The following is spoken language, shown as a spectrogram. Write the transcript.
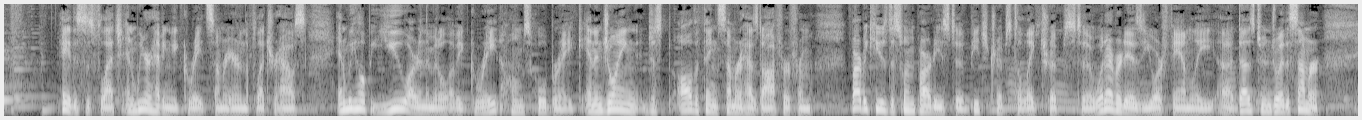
Hey, this is Fletch, and we are having a great summer here in the Fletcher house. And we hope you are in the middle of a great homeschool break and enjoying just all the things summer has to offer from barbecues to swim parties to beach trips to lake trips to whatever it is your family uh, does to enjoy the summer.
